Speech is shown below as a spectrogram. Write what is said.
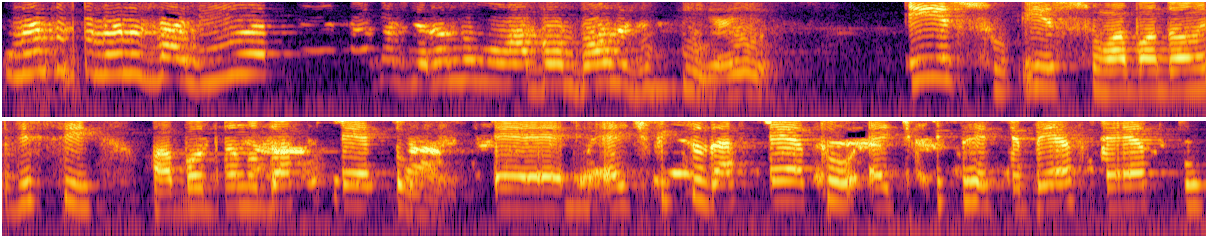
O momento de menos valia acaba gerando um abandono de si, é isso? Isso, isso, um abandono de si, um abandono do afeto. É, é difícil dar afeto, é difícil receber afeto.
